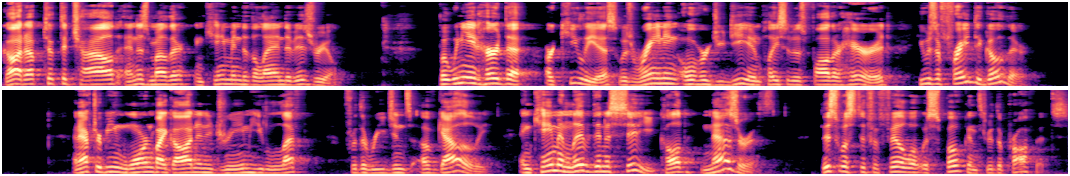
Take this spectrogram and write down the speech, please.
got up, took the child and his mother, and came into the land of Israel. But when he had heard that Archelaus was reigning over Judea in place of his father Herod, he was afraid to go there. And after being warned by God in a dream, he left for the regions of Galilee, and came and lived in a city called Nazareth. This was to fulfill what was spoken through the prophets.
